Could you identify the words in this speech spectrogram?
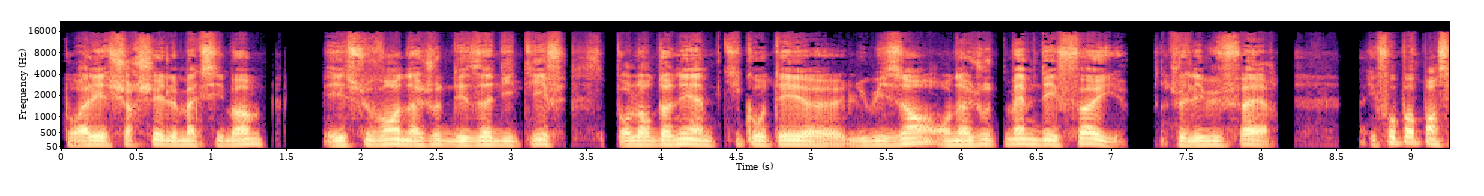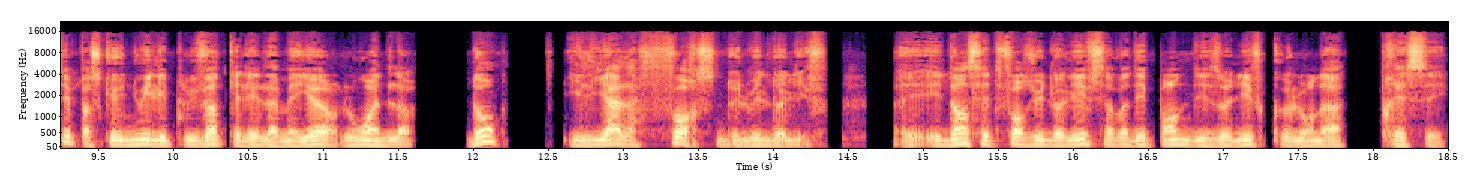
pour aller chercher le maximum. Et souvent, on ajoute des additifs pour leur donner un petit côté euh, luisant. On ajoute même des feuilles. Je l'ai vu faire. Il faut pas penser parce qu'une huile est plus verte qu'elle est la meilleure, loin de là. Donc, il y a la force de l'huile d'olive. Et dans cette force d'huile d'olive, ça va dépendre des olives que l'on a pressées.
